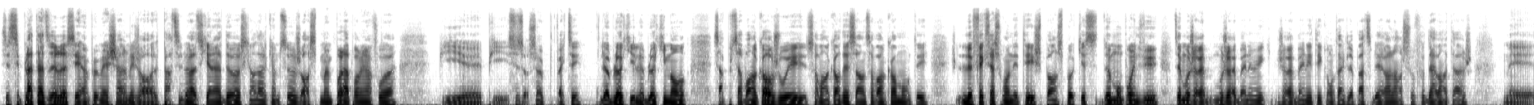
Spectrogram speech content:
C'est plate à dire, c'est un peu méchant, mais genre, Parti libéral du Canada, scandale comme ça, genre, c'est même pas la première fois. Puis, euh, puis c'est ça. Un, fait le bloc, le bloc il monte, ça, ça va encore jouer, ça va encore descendre, ça va encore monter. Le fait que ça soit en été, je pense pas que de mon point de vue, tu sais moi j'aurais moi j'aurais bien aimé, j'aurais bien été content que le Parti libéral en souffre davantage, mais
